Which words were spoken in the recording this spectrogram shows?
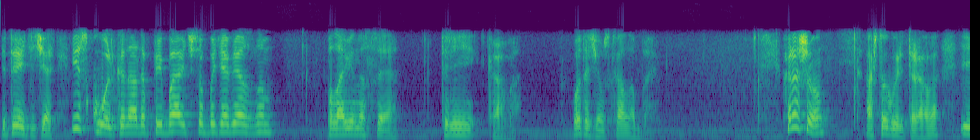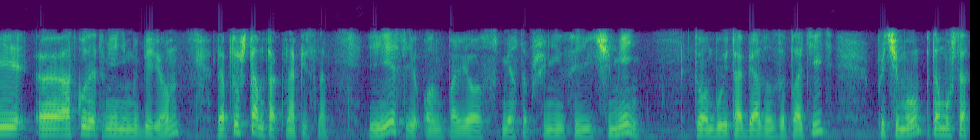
И третья часть. И сколько надо прибавить, чтобы быть обязанным? Половина С. Три кава. Вот о чем сказал Абай. Хорошо. А что говорит Рава? И э, откуда это мнение мы берем? Да потому что там так написано. И если он повез вместо пшеницы ячмень, то он будет обязан заплатить. Почему? Потому что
